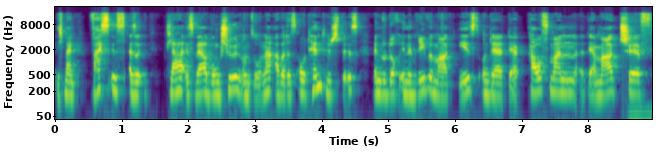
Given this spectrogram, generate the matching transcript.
ich meine, was ist, also Klar ist Werbung schön und so, ne? aber das Authentischste ist, wenn du doch in den Rewe-Markt gehst und der, der Kaufmann, der Marktchef,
